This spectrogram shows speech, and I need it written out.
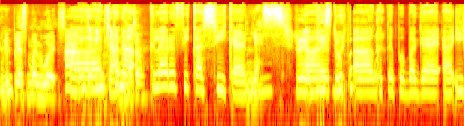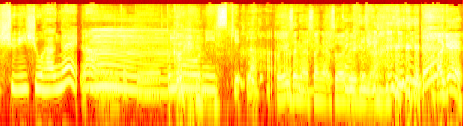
replacement words. Ah, untuk bincang. Kita nak Bincang. klarifikasikan. Yes Re please don't. uh, Kata pelbagai uh, Isu-isu hangat lah. Hmm. Kata Perlu ni sikit lah. Kau ni sangat-sangat suara ni lah. Okay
